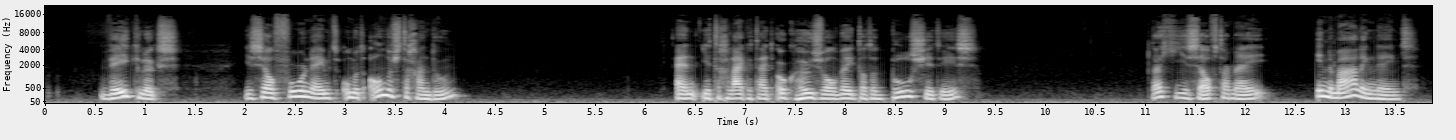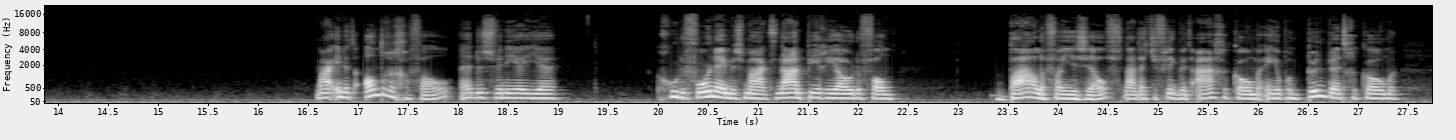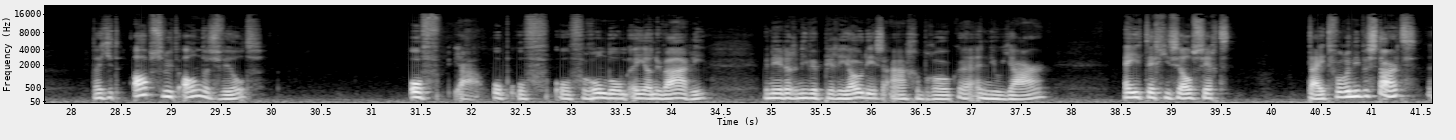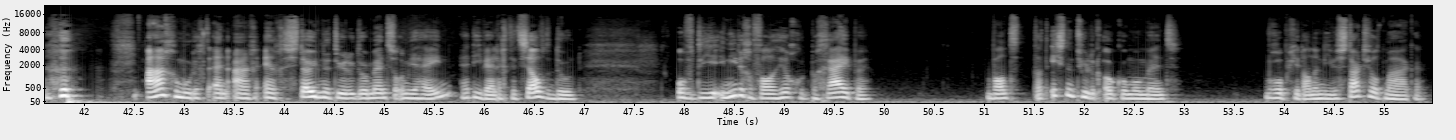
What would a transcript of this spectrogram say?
wekelijks jezelf voorneemt om het anders te gaan doen, en je tegelijkertijd ook heus wel weet dat het bullshit is, dat je jezelf daarmee in de maling neemt. Maar in het andere geval, hè, dus wanneer je goede voornemens maakt na een periode van balen van jezelf, nadat je flink bent aangekomen en je op een punt bent gekomen dat je het absoluut anders wilt, of, ja, op, of, of rondom 1 januari, wanneer er een nieuwe periode is aangebroken, een nieuw jaar, en je tegen jezelf zegt: tijd voor een nieuwe start. Aangemoedigd en, en gesteund natuurlijk door mensen om je heen, hè, die wellicht hetzelfde doen. Of die je in ieder geval heel goed begrijpen. Want dat is natuurlijk ook een moment waarop je dan een nieuwe start wilt maken.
